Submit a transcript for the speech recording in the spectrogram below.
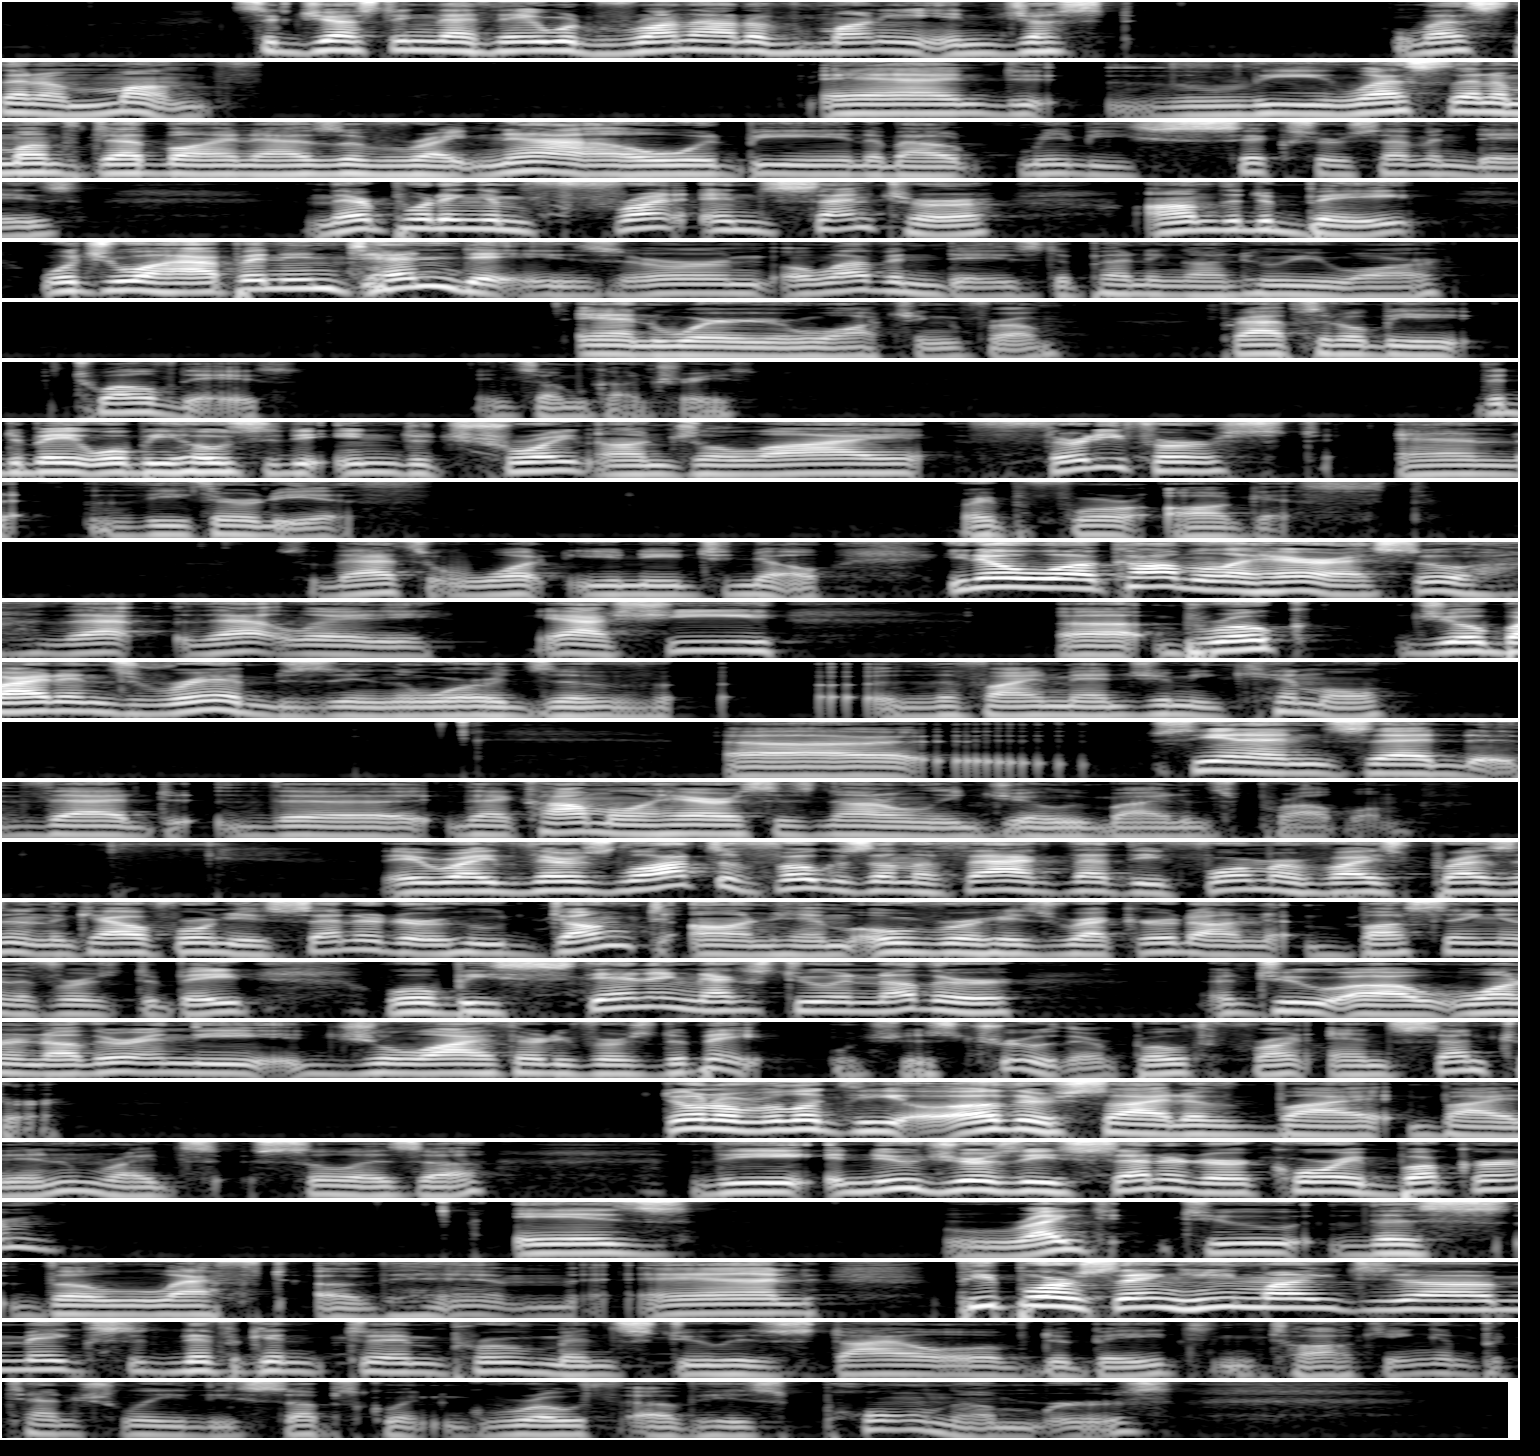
suggesting that they would run out of money in just less than a month. And the less than a month deadline as of right now would be in about maybe six or seven days. And they're putting him front and center on the debate, which will happen in 10 days or 11 days, depending on who you are and where you're watching from. Perhaps it'll be 12 days in some countries. The debate will be hosted in Detroit on July 31st and the 30th, right before August. So that's what you need to know. You know, uh, Kamala Harris, oh, that that lady, yeah, she uh, broke Joe Biden's ribs, in the words of uh, the fine man Jimmy Kimmel. Uh, CNN said that the that Kamala Harris is not only Joe Biden's problem. They write, there's lots of focus on the fact that the former vice president and the California senator who dunked on him over his record on busing in the first debate will be standing next to another to uh, one another in the July 31st debate, which is true. They're both front and center. Don't overlook the other side of Bi- Biden, writes Cillizza. The New Jersey Senator Cory Booker is right to this the left of him, and people are saying he might uh, make significant improvements to his style of debate and talking, and potentially the subsequent growth of his poll numbers.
